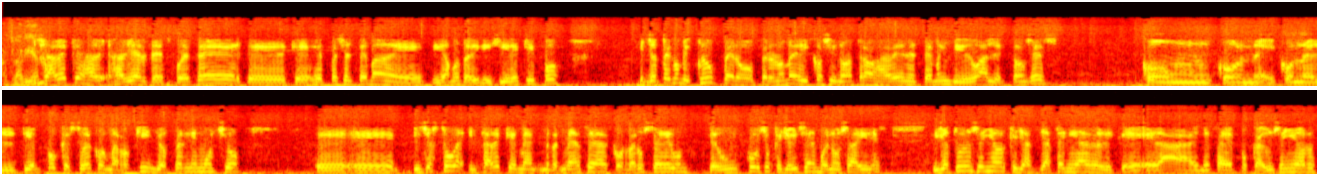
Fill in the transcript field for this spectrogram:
¿A Flaviano? Sabe que Javi- Javier, después de, de que dejé pues el tema de, digamos, de dirigir equipo, yo tengo mi club, pero pero no me dedico sino a trabajar en el tema individual. Entonces, con, con, eh, con el tiempo que estuve con Marroquín, yo aprendí mucho. Eh, eh, y yo estuve, y sabe que me, hace acordar usted de un, de un curso que yo hice en Buenos Aires, y yo tuve un señor que ya, ya tenía, que era en esa época, un señor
